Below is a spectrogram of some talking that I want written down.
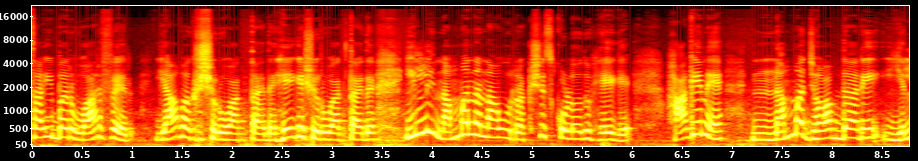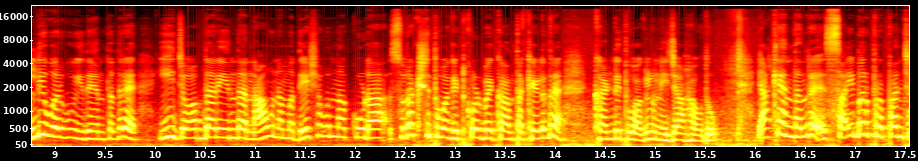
ಸೈಬರ್ ವಾರ್ಫೇರ್ ಯಾವಾಗ ಶುರುವಾಗ್ತಾ ಇದೆ, ಹೇಗೆ ಶುರುವಾಗ್ತಾ ಇದೆ, ಇಲ್ಲಿ ನಮ್ಮನ್ನು ನಾವು ರಕ್ಷಿಸ್ಕೊಳ್ಳೋದು ಹೇಗೆ? ಹಾಗೆಯೇ ನಮ್ಮ ಜವಾಬ್ದಾರಿ ಎಲ್ಲಿವರೆಗೂ ಇದೆ ಅಂತಂದರೆ, ಈ ಜವಾಬ್ದಾರಿಯಿಂದ ನಾವು ನಮ್ಮ ದೇಶವನ್ನು ಕೂಡ ಸುರಕ್ಷಿತವಾಗಿ ಇಟ್ಕೊಳ್ಬೇಕಾ ಅಂತ ಕೇಳಿದ್ರೆ ಖಂಡಿತವಾಗ್ಲೂ ನಿಜ ಹೌದು. ಯಾಕೆ ಅಂತಂದರೆ, ಸೈಬರ್ ಪ್ರಪಂಚ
